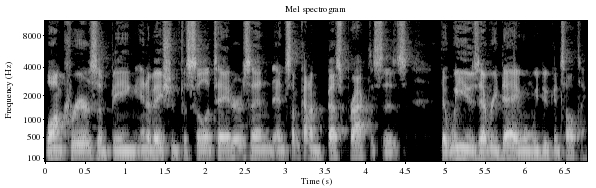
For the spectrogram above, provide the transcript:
long careers of being innovation facilitators and, and some kind of best practices that we use every day when we do consulting.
